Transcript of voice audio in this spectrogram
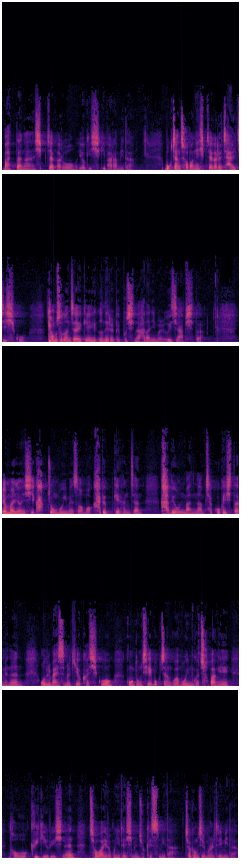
마땅한 십자가로 여기시기 바랍니다. 목장 처방의 십자가를 잘 지시고 겸손한 자에게 은혜를 베푸시는 하나님을 의지합시다. 연말 연시 각종 모임에서 뭐 가볍게 한 잔, 가벼운 만남 찾고 계시다면은 오늘 말씀을 기억하시고 공동체의 목장과 모임과 처방에 더욱 귀 기울이시는 저와 여러분이 되시면 좋겠습니다. 적용 질문을 드립니다.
